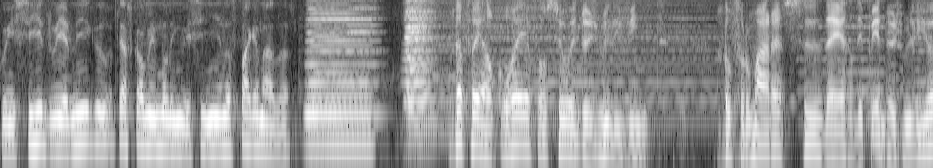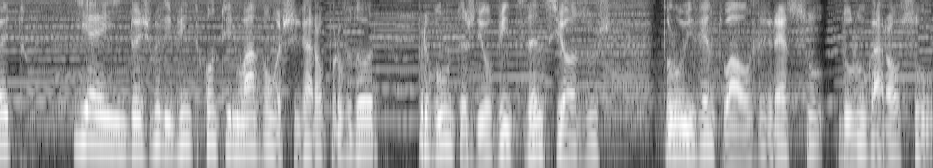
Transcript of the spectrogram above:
conhecido e amigo, até se come uma linguiça e não se paga nada. Rafael Correia faleceu em 2020. Reformara-se da RDP em 2008 e em 2020 continuavam a chegar ao provedor perguntas de ouvintes ansiosos pelo eventual regresso do lugar ao sul.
